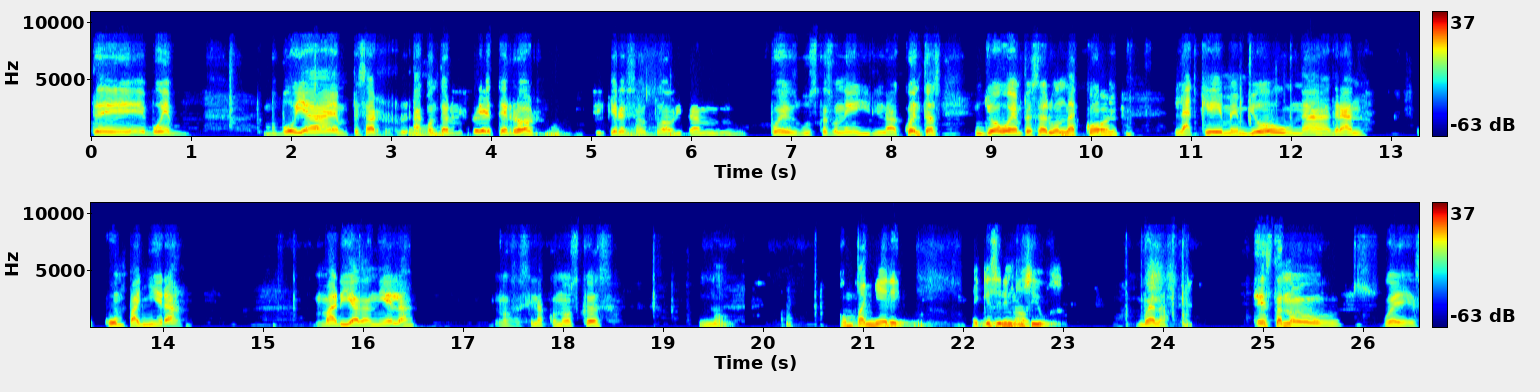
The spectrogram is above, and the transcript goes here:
te voy, voy a empezar a contar una historia de terror. Si quieres, tú ahorita pues buscas una y la cuentas. Yo voy a empezar una con la que me envió una gran compañera, María Daniela. No sé si la conozcas. No. Compañere. Hay que ser No. inclusivos. Bueno, esta no, pues,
